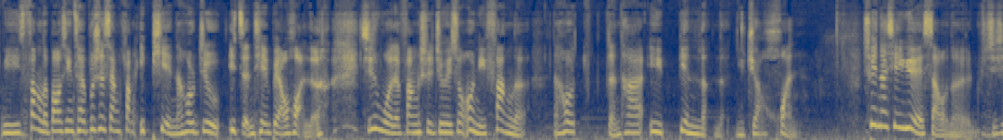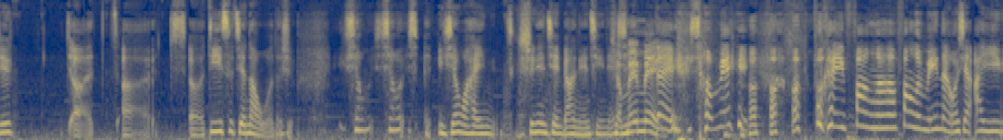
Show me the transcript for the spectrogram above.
你放了包心菜，不是像放一片，然后就一整天不要换了。其实我的方式就会说：哦，你放了，然后等它一变冷了，你就要换。所以那些月嫂呢，直接呃呃呃，第一次见到我的是小小，以前我还十年前比较年轻一点，小妹妹对小妹 不可以放啊，放了没奶。我想阿姨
